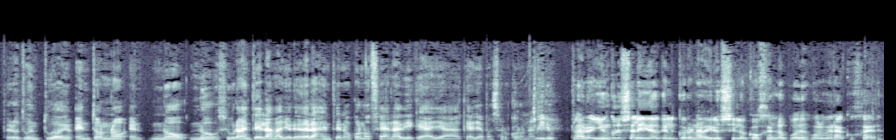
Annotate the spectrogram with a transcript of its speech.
Pero tú en tu entorno, no, no, seguramente la mayoría de la gente no conoce a nadie que haya, que haya pasado el coronavirus. Claro, yo incluso he leído que el coronavirus si lo coges lo puedes volver a coger,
